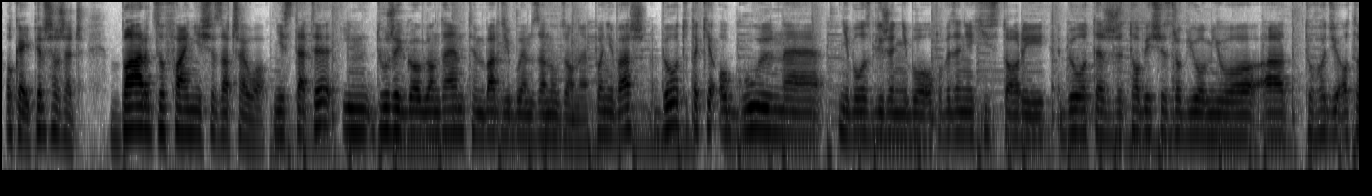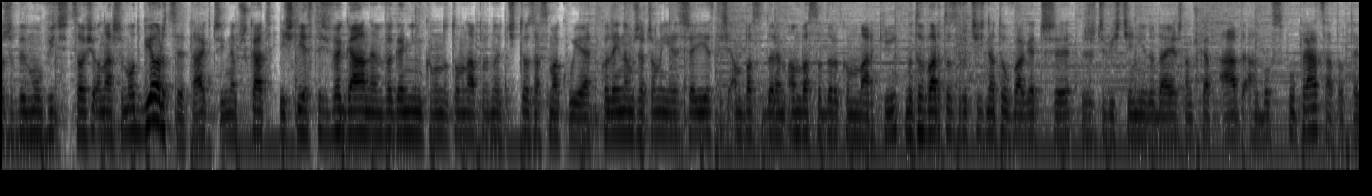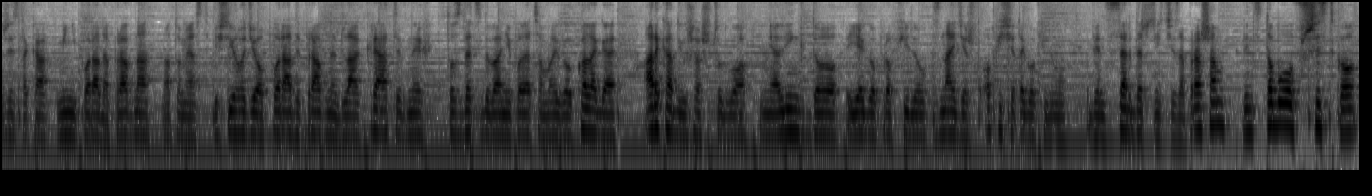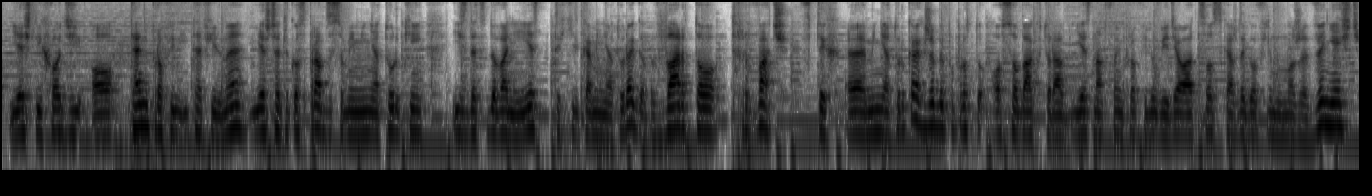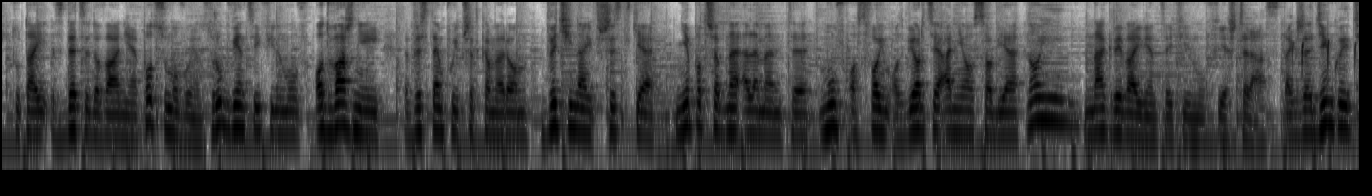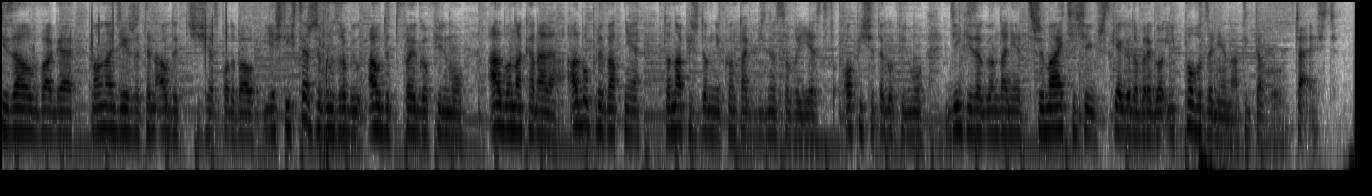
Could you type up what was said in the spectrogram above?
Okej, pierwsza rzecz. Bardzo fajnie się zaczęło. Niestety, im dłużej go oglądałem, tym bardziej byłem zanudzony, ponieważ było to takie ogólne, nie było zbliżeń, nie było opowiedzenia historii, było też, że tobie się zrobiło miło, a tu chodzi o to, żeby mówić coś o naszym odbiorcy, tak? Czyli na przykład, jeśli jesteś weganem, weganinką, no to na pewno ci to zasmakuje. Kolejną rzeczą że jesteś ambasadorem, ambasadorką marki, no to warto zwrócić na to uwagę, czy rzeczywiście nie dodajesz na przykład ad albo współpraca, to też jest taka mini porada prawna, natomiast jeśli chodzi o porady prawne dla kreatywnych, to zdecydowanie polecam mojego kolegę Arkadiusza Szczudło. Link do jego profilu znajdziesz w opisie tego filmu, więc serdecznie Cię zapraszam. Więc to było wszystko, jeśli chodzi o ten profil i te filmy. Jeszcze tylko sprawdzę sobie miniaturki i zdecydowanie jest tych kilka miniaturek. Warto trwać w tych e, miniaturkach, żeby po prostu osoba, która jest na Twoim profilu wiedziała, co z każdego filmu może wynieść. Tutaj zdecydowanie podsumowując, rób więcej filmów, odważniej występuj przed kamerą, wyciągnij wycinaj wszystkie niepotrzebne elementy, mów o swoim odbiorcy, a nie o sobie, no i nagrywaj więcej filmów jeszcze raz. Także dziękuję Ci za uwagę, mam nadzieję, że ten audyt Ci się spodobał. Jeśli chcesz, żebym zrobił audyt Twojego filmu albo na kanale, albo prywatnie, to napisz do mnie kontakt biznesowy jest w opisie tego filmu. Dzięki za oglądanie, trzymajcie się i wszystkiego dobrego i powodzenia na TikToku. Cześć!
